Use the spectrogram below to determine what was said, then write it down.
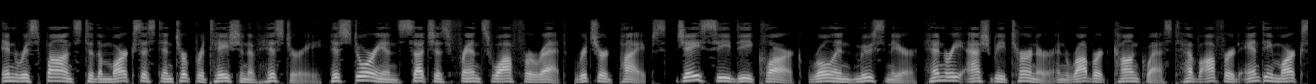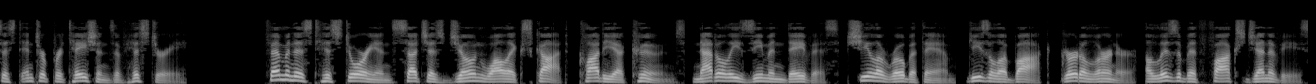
In response to the Marxist interpretation of history, historians such as François Furet, Richard Pipes, J. C. D. Clark, Roland Mousnier, Henry Ashby Turner and Robert Conquest have offered anti-Marxist interpretations of history. Feminist historians such as Joan Wallach Scott, Claudia Koonz, Natalie Zemon Davis, Sheila Rowbotham, Gisela Bock, Gerda Lerner, Elizabeth Fox Genovese,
